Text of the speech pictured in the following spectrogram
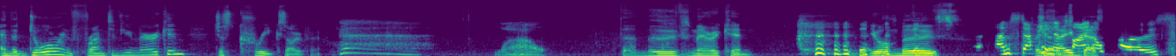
and the door in front of you american just creaks open Wow. The moves, American. Your moves. I'm stuck They in the saved final pose,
